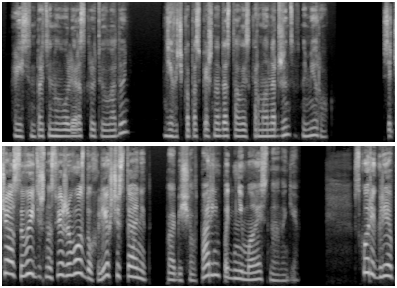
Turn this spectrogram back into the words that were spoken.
— Лисин протянул Оле раскрытую ладонь. Девочка поспешно достала из кармана джинсов номерок. «Сейчас выйдешь на свежий воздух, легче станет», — пообещал парень, поднимаясь на ноги. Вскоре Глеб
